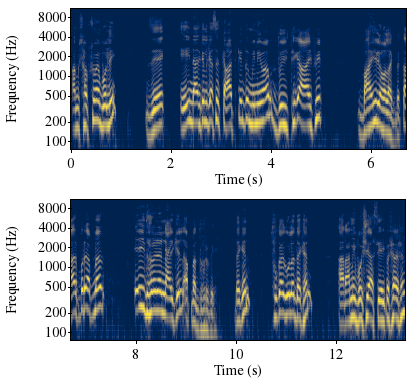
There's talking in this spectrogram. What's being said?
আমি সবসময় বলি যে এই নারকেল গাছের কাঠ কিন্তু মিনিমাম দুই থেকে আড়াই ফিট বাহিরে হওয়া লাগবে। তারপরে আপনার এই ধরনের নারকেল আপনার ধরবে। দেখেন, থুকাগুলো দেখেন। আর আমি বসে আছি, এই পাশে আসেন।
